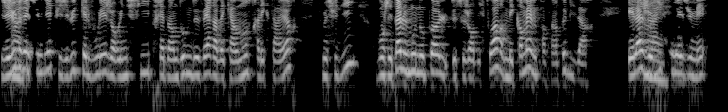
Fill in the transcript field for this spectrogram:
j'ai lu le résumé, puis j'ai vu ce qu'elle voulait, genre une fille près d'un dôme de verre avec un monstre à l'extérieur. Je me suis dit, bon, j'ai pas le monopole de ce genre d'histoire, mais quand même, c'est un peu bizarre. Et là, je lis son résumé,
